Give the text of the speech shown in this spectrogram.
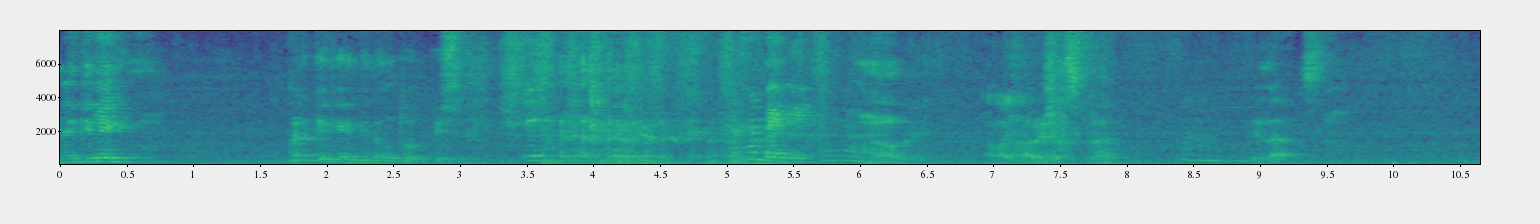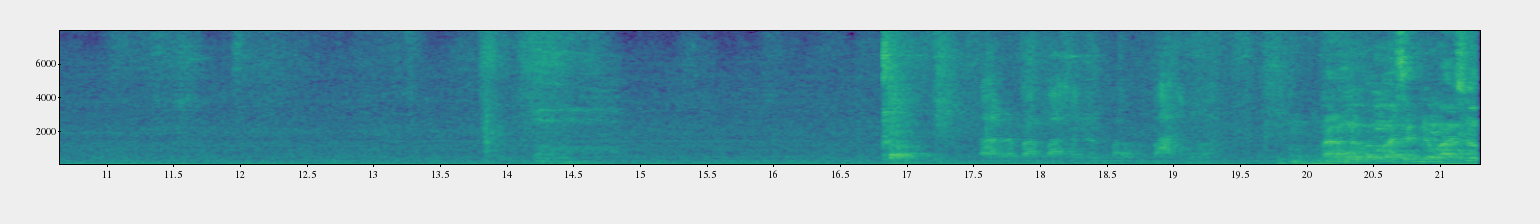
Hindi kinig. Bakit kaya hindi toothpaste? Eh, Nasaan baby? Okay. Okay. Ah, relax ka. Relax. Para babasag ng ba- baso ah. Parang nababasag na baso.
